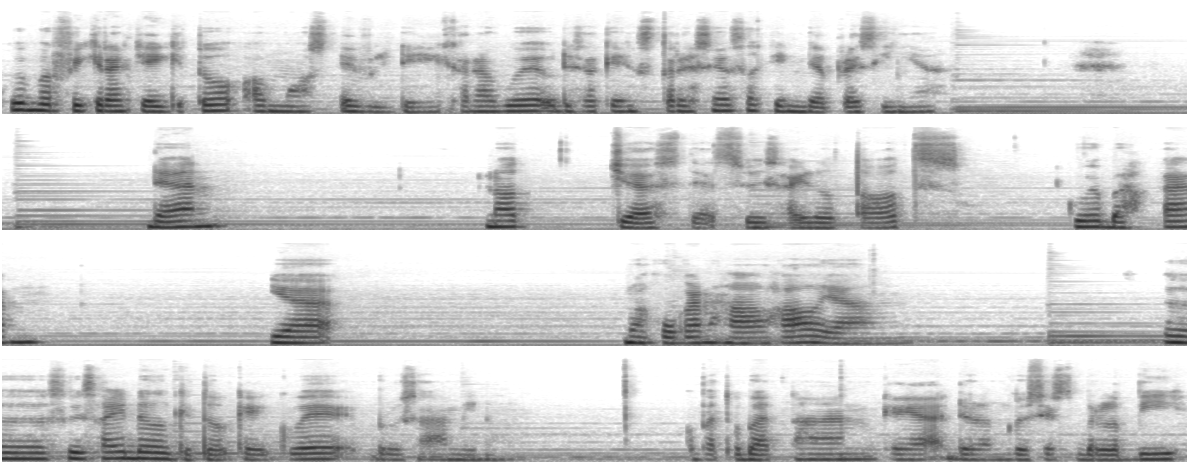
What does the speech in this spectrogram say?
Gue berpikiran kayak gitu almost every day karena gue udah saking stresnya saking depresinya. Dan not just that suicidal thoughts. Gue bahkan ya melakukan hal-hal yang uh, suicidal gitu. Kayak gue berusaha minum obat-obatan kayak dalam dosis berlebih.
